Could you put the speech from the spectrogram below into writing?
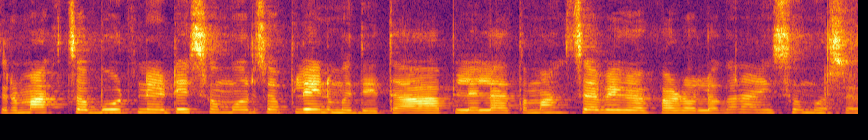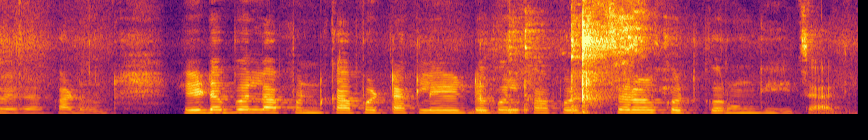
तर मागचा बोट नेट आहे समोरचा प्लेनमध्ये तर आपल्याला आता मागचा वेगळा काढावा लागेल आणि समोरचा वेगळा काढून हे डबल आपण कापड टाकले डबल कापड सरळ कट करून घ्यायचं आधी.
